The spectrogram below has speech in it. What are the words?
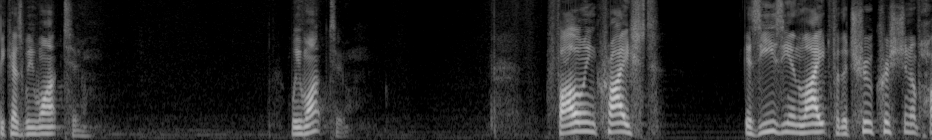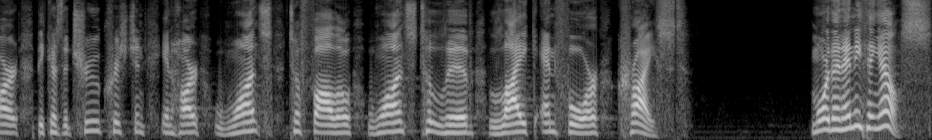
Because we want to. We want to. Following Christ is easy and light for the true Christian of heart because the true Christian in heart wants to follow, wants to live like and for Christ. More than anything else,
